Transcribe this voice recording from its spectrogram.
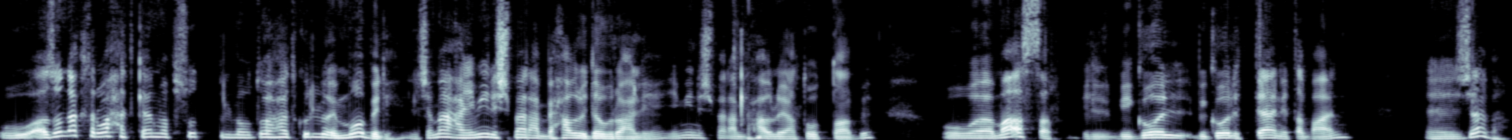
وأظن أكثر واحد كان مبسوط بالموضوع هذا كله إموبيلي الجماعة يمين شمال عم بيحاولوا يدوروا عليه يمين شمال عم بيحاولوا يعطوه الطابة وما قصر. بجول بجول الثاني طبعا آه، جابها.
